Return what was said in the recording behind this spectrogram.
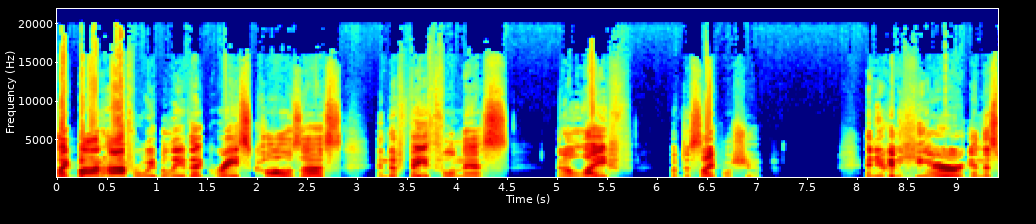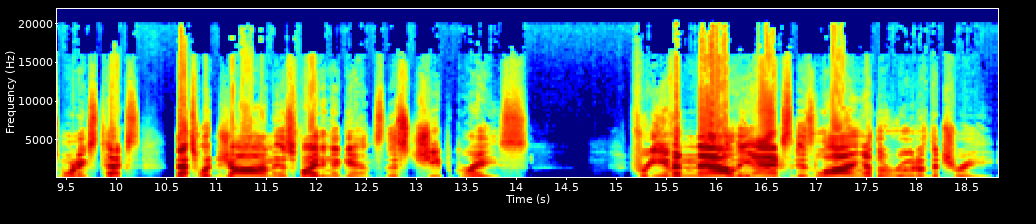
Like Bonhoeffer, we believe that grace calls us into faithfulness and a life of discipleship. And you can hear in this morning's text that's what John is fighting against this cheap grace. For even now the axe is lying at the root of the tree.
